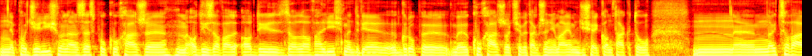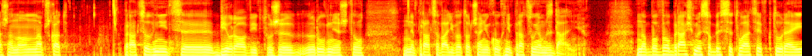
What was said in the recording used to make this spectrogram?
m, podzieliliśmy nasz zespół kucharzy, m, odizowa- odizolowaliśmy dwie grupy m, kucharzy od siebie, także nie mają dzisiaj kontaktu. Mm, No i co ważne, no, na przykład pracownicy biurowi, którzy również tu pracowali w otoczeniu kuchni, pracują zdalnie. No bo wyobraźmy sobie sytuację, w której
